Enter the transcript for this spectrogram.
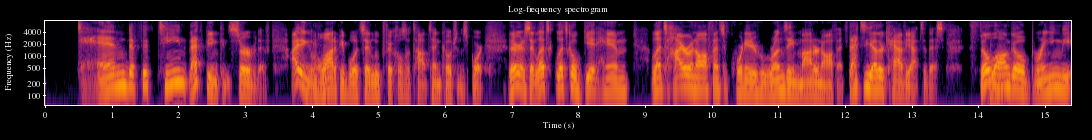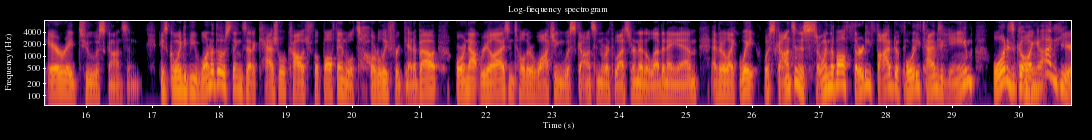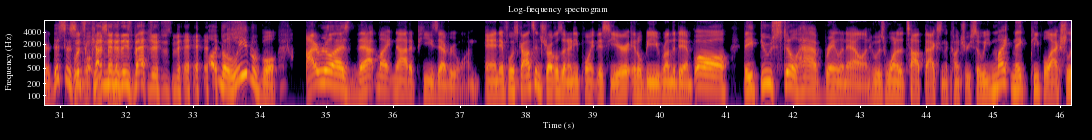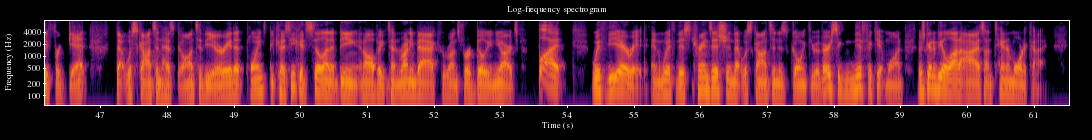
10 to 15. That's being conservative. I think mm-hmm. a lot of people would say Luke Fickell's a top 10 coach in the sport. They're going to say, let's let's go get him. Let's hire an offensive coordinator who runs a modern offense. That's the other caveat to this. Phil mm-hmm. Longo bringing the air raid to Wisconsin is going to be one of those things that a casual college football fan will totally forget about or not realize until they're watching Wisconsin Northwestern at 11 a.m. and they're like, wait, Wisconsin is throwing the ball 35 to 40 times a game? What is going mm-hmm. on here? This is what's what cutting into these Badgers, man. Unbelievable. I realize that might not appease everyone. And if Wisconsin struggles at any point this year, it'll be run the damn ball. They do still have Braylon Allen, who is one of the top backs in the country. So he might make people actually forget that Wisconsin has gone to the air raid at points because he could still end up being an all Big Ten running back who runs for a billion yards. But with the air raid and with this transition that Wisconsin is going through, a very significant one, there's going to be a lot of eyes on Tanner Mordecai.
